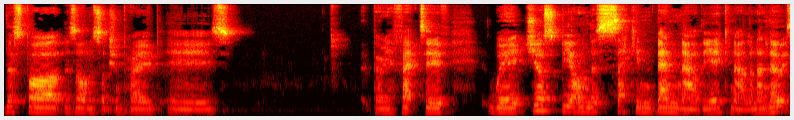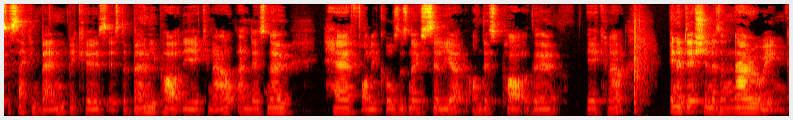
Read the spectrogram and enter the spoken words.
Thus far, the Zollner suction probe is very effective we're just beyond the second bend now, the ear canal. And I know it's a second bend because it's the bony part of the ear canal and there's no hair follicles, there's no cilia on this part of the ear canal. In addition, there's a narrowing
